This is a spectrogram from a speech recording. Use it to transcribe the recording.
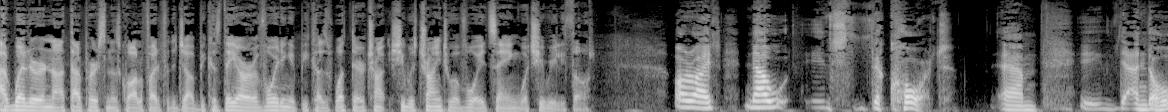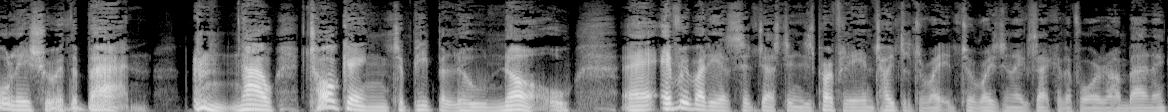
at whether or not that person is qualified for the job because they are avoiding it because what they're trying she was trying to avoid saying what she really thought. All right. Now, it's the court um, and the whole issue of the ban. now, talking to people who know, uh, everybody is suggesting he's perfectly entitled to write, to write an executive order on banning,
